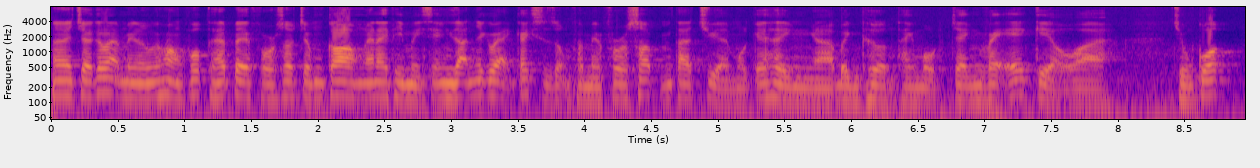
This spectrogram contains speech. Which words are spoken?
À, chào các bạn, mình là Nguyễn Hoàng Phúc từ hpphotoshop.com Ngày nay thì mình sẽ hướng dẫn cho các bạn cách sử dụng phần mềm Photoshop. Chúng ta chuyển một cái hình à, bình thường thành một tranh vẽ kiểu à, Trung Quốc.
